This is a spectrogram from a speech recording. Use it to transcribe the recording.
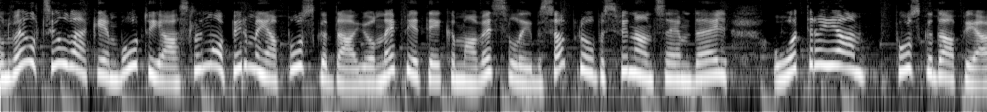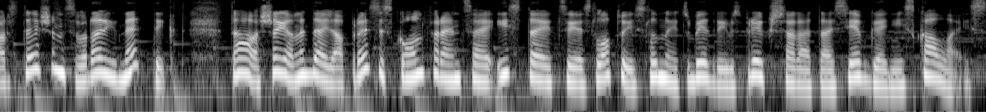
Un vēl cilvēkiem būtu jāslimo pirmajā pusgadā, jo nepietiekamā veselības aprūpes finansējuma dēļ otrajā pusgadā pie ārstēšanas var arī netikt. Tā šajā nedēļā preses konferencē izteicies Latvijas slimnīcu biedrības priekšsādātājs Jevgeņijs Kalējs.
